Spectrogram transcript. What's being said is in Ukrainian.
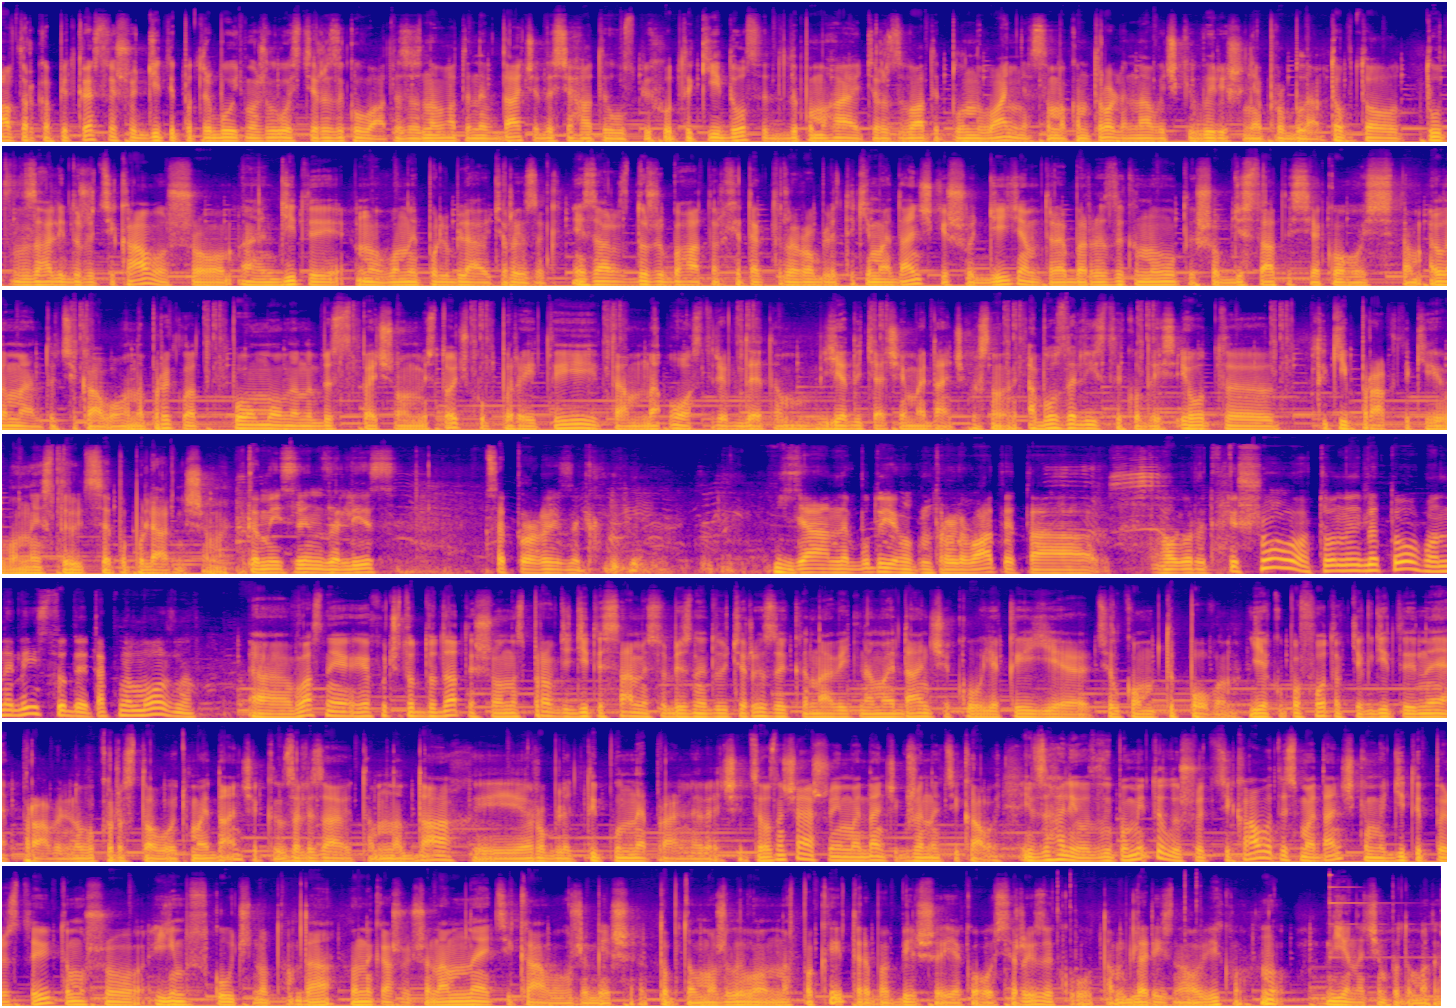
Авторка підкреслює, що діти потребують можливості ризикувати, зазнавати невдачі, досягати успіху. Такі досвіди допомагають розвивати планування, самоконтроль, навички вирішення проблем. Тобто тут взагалі дуже цікаво, що е, діти ну вони полюбляють ризик, і зараз дуже багато архітектори роблять такі майданчики, що дітям треба ризикнути, щоб дістатися якогось там елементу цікавого. Наприклад, по умовно небезпечному місточку перейти там на острів, де там є дитячий майданчик основний, або залізти кудись. І от е, такі практики вони стають все популярнішими. Та мій син заліз, це про ризик. Я не буду його контролювати та говорити: ти що, то не для того, не лізь туди, так не можна. Е, Власне, я хочу тут додати, що насправді діти самі собі знайдуть ризик навіть на майданчику, який є цілком типовим. Є купа фоток, як діти неправильно використовують майданчик, залізають там на дах і роблять типу неправильні речі. Це означає, що їм майданчик вже не цікавий. І взагалі, от ви помітили, що цікавитись майданчиками діти перестають, тому що їм скучно там. Да? Вони кажуть, що нам не цікаво вже більше. Тобто, можливо, навпаки, треба більше якогось ризику там для різного віку. Ну є над чим подумати.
